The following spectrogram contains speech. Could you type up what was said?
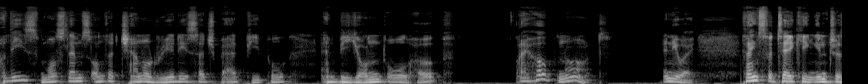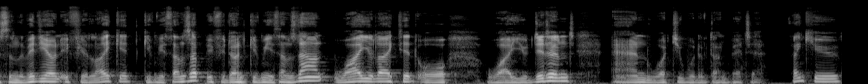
Are these Muslims on the channel really such bad people and beyond all hope? I hope not. Anyway, thanks for taking interest in the video. And if you like it, give me a thumbs up. If you don't, give me a thumbs down. Why you liked it or why you didn't and what you would have done better. Thank you.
